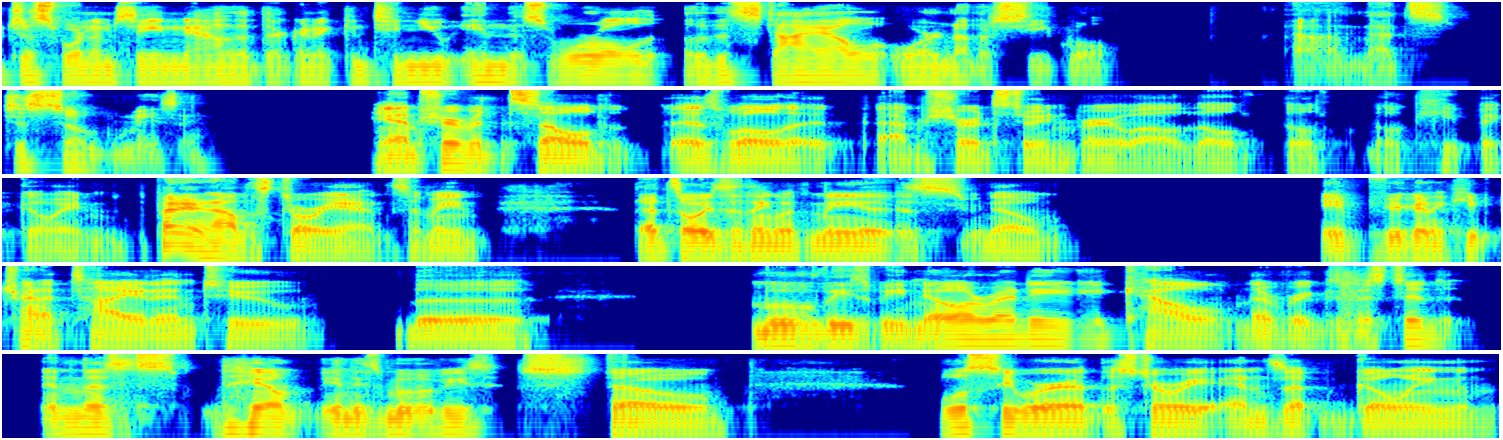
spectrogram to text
just what I'm seeing now that they're going to continue in this world, the style, or another sequel. Um, that's just so amazing. Yeah, I'm sure if it's sold as well, I'm sure it's doing very well. They'll they'll they'll keep it going, depending on how the story ends. I mean, that's always the thing with me is you know, if you're gonna keep trying to tie it into the movies we know already, Cal never existed in this, you know, in these movies. So we'll see where the story ends up going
